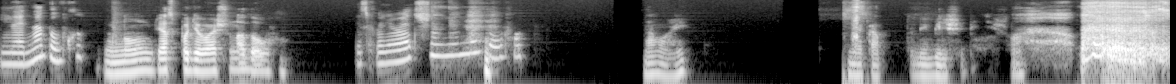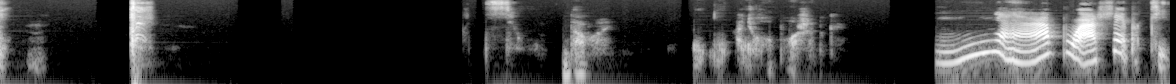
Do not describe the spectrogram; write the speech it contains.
Не надовго. Ну, я сподіваюся, що надовго. Я сподіваюся, що не надовго. Давай. Яка тобі більше підійшла? Давай. А чого пошепки? Не, пошепки.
